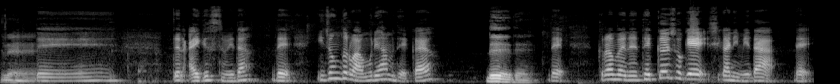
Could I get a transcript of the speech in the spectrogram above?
네. 네. 네, 알겠습니다. 네, 이 정도로 마무리하면 될까요? 네, 네. 네, 그러면은 댓글 소개 시간입니다. 네,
